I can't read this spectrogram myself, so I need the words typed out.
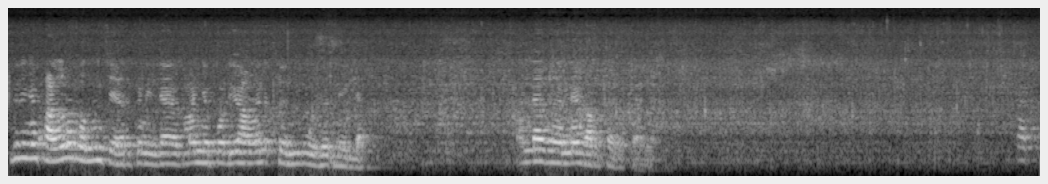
ഇതിൽ ഞാൻ കളറൊന്നും ചേർക്കുന്നില്ല മഞ്ഞപ്പൊടിയോ അങ്ങനത്തെ ഒന്നും ഇടുന്നില്ല. അല്ലാതെ തന്നെ വറുത്തെടുക്കാൻ ചക്ക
